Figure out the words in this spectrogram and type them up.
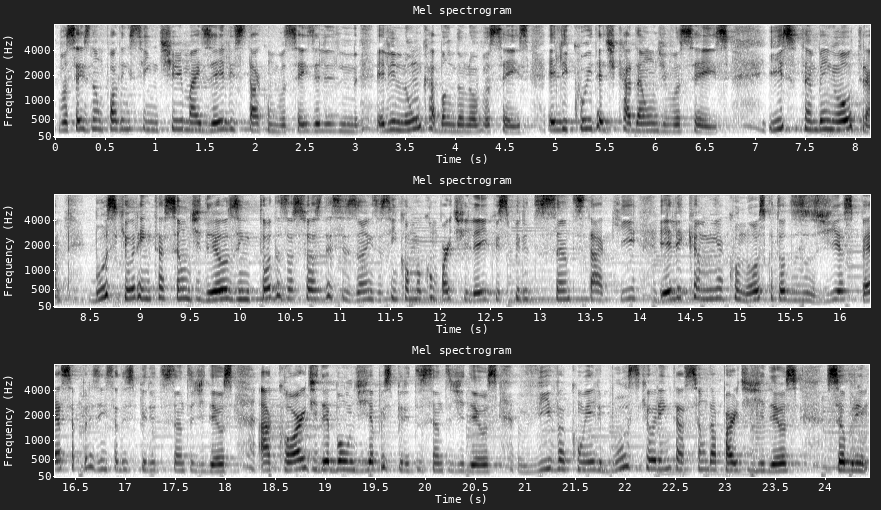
Vocês não podem sentir, mas Ele está com vocês. Ele, ele nunca abandonou vocês. Ele cuida de cada um de vocês. Isso também outra. Busque orientação orientação de Deus em todas as suas decisões, assim como eu compartilhei que o Espírito Santo está aqui, ele caminha conosco todos os dias. Peça a presença do Espírito Santo de Deus. Acorde e dê bom dia para o Espírito Santo de Deus. Viva com ele, busque a orientação da parte de Deus sobre,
